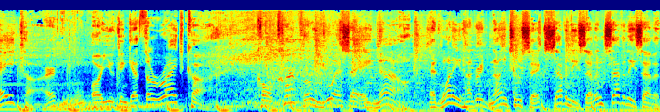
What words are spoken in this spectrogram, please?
a car or you can get the right car. Call CarPro USA now at 1 800 926 7777.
